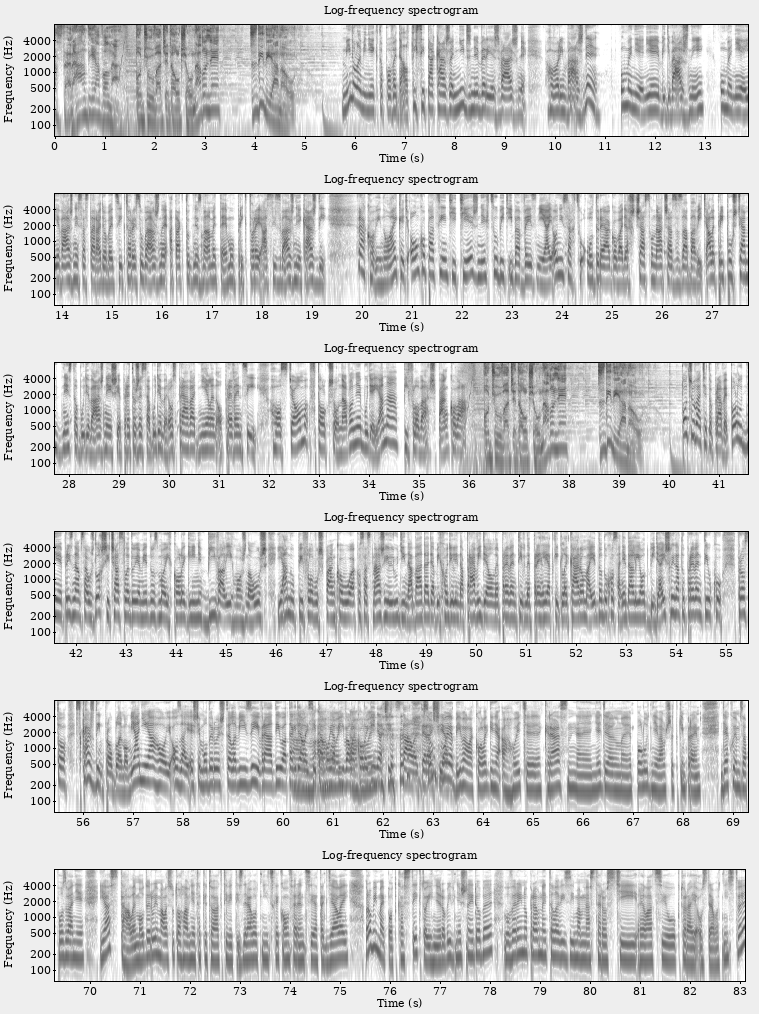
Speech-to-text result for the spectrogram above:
Podcast Rádia Vlna. Počúvate Talk na vlne s Didianou. Minule mi niekto povedal, ty si taká, že nič neberieš vážne. Hovorím vážne? Umenie nie je byť vážny, umenie je vážne sa starať o veci, ktoré sú vážne a takto dnes máme tému, pri ktorej asi zvážne každý rakovinu, aj keď onkopacienti tiež nechcú byť iba väzni, aj oni sa chcú odreagovať až času na čas zabaviť. Ale pripúšťam, dnes to bude vážnejšie, pretože sa budeme rozprávať nielen o prevencii. Hosťom v talk na vlne bude Jana Piflová Španková. Počúvate talk na vlne s Didianou. Počúvate to práve poludnie, priznám sa, už dlhší čas sledujem jednu z mojich kolegyň, bývalých možno už, Janu Piflovu Špankovú, ako sa snaží ľudí nabádať, aby chodili na pravidelné preventívne prehliadky k lekárom a jednoducho sa nedali odbiť a išli na tú preventívku prosto s každým problémom. Jani, ahoj, ozaj, ešte moderuješ v televízii, v rádiu a tak Áno, ďalej. Si tá ahoj, moja bývalá ahoj. kolegyňa, či stále terajšia? Som tvoja bývalá kolegyňa, ahojte, krásne nedelné poludne vám všetkým prajem. Ďakujem za pozvanie. Ja stále moderujem, ale sú to hlavne takéto aktivity zdravotnícke, konferencie a tak ďalej. Robím aj podcasty, kto ich nerobí v dnešnej dobe. Vo verejnoprávnej televízii mám na starosti reláciu, ktorá je o zdravotníctve.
